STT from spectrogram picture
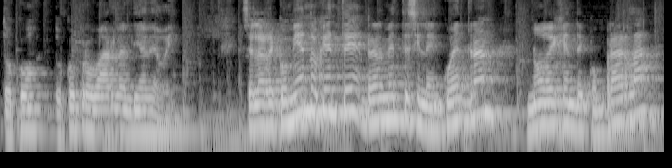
tocó, tocó probarla el día de hoy. Se la recomiendo, gente. Realmente, si la encuentran, no dejen de comprarla.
